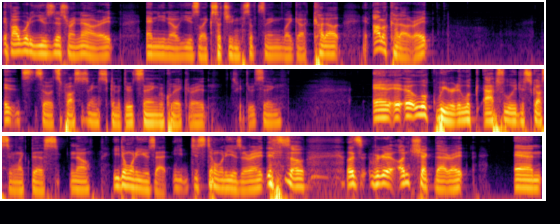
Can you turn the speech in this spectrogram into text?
if I were to use this right now, right? And you know, use like such a something like a cutout and auto cutout, right? It's so it's processing, it's gonna do its thing real quick, right? It's gonna do its thing. And it, it looked weird. It looked absolutely disgusting like this. Know, you don't want to use that. You just don't want to use it, right? so let's we're gonna uncheck that, right? And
